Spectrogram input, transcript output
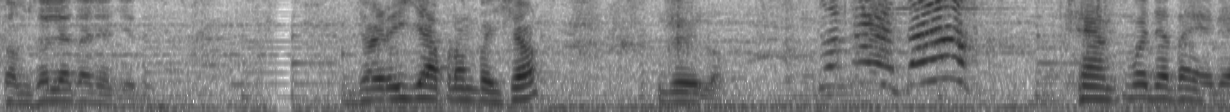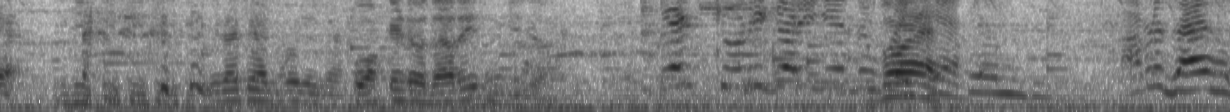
સમસો લેતા ને જડી ગયા આપણા પૈસા. જોઈ લો. ચોકડા જતા એરા એરા ટેન્કમાં જતા. પોકેટ વધારે ને બીજા? પેટ ચોરી કરી ગયા તો પૈસા આપણે જાય.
